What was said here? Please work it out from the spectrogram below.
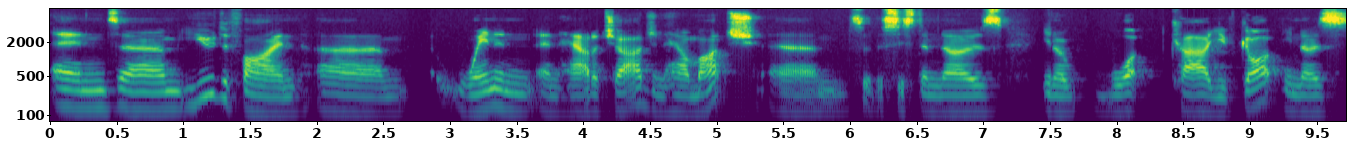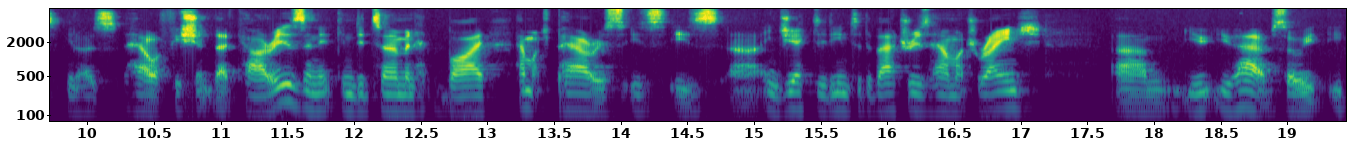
and um, you define um, when and, and how to charge and how much. Um, so the system knows, you know, what car you've got. It knows, you knows how efficient that car is, and it can determine by how much power is is, is uh, injected into the batteries, how much range um, you you have. So it, it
